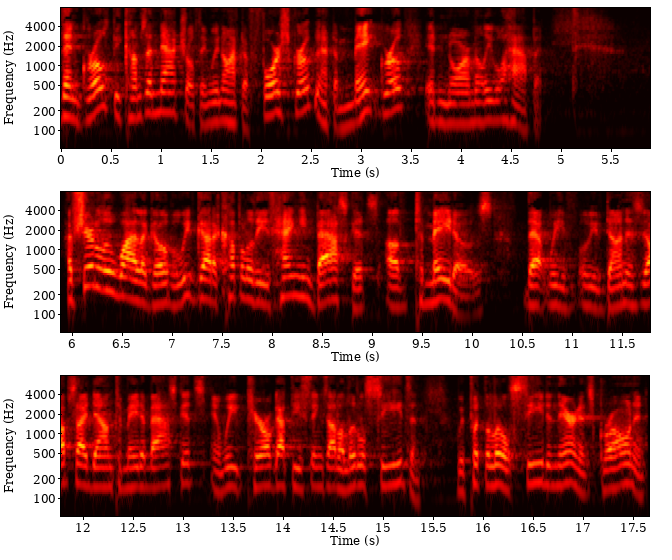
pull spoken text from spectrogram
then growth becomes a natural thing. We don't have to force growth, we don't have to make growth. It normally will happen. I've shared a little while ago, but we've got a couple of these hanging baskets of tomatoes that we've, we've done is upside down tomato baskets. And we, Carol got these things out of little seeds and we put the little seed in there and it's grown. And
